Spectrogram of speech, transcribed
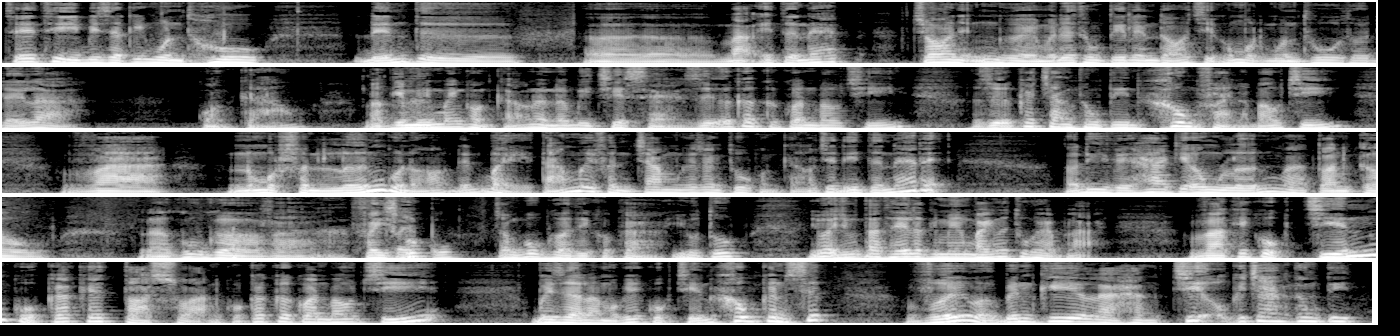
Thế thì bây giờ cái nguồn thu đến từ uh, mạng internet cho những người mà đưa thông tin lên đó chỉ có một nguồn thu thôi đấy là quảng cáo và cái miếng bánh quảng cáo này nó bị chia sẻ giữa các cơ quan báo chí giữa các trang thông tin không phải là báo chí và nó một phần lớn của nó đến 7 80 phần trăm cái doanh thu quảng cáo trên internet ấy nó đi về hai cái ông lớn mà toàn cầu là Google và à, Facebook. Facebook. Trong Google thì có cả YouTube. Như vậy chúng ta thấy là cái miếng bánh nó thu hẹp lại. Và cái cuộc chiến của các cái tòa soạn của các cơ quan báo chí bây giờ là một cái cuộc chiến không cân sức với ở bên kia là hàng triệu cái trang thông tin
